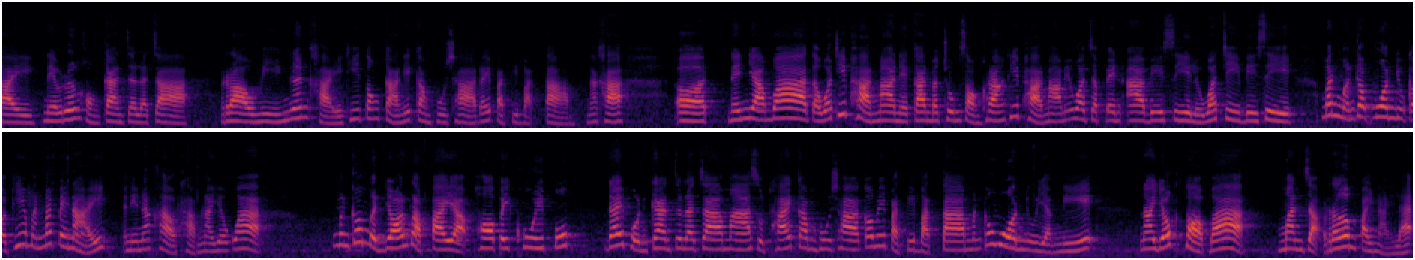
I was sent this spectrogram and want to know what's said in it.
ด ๆ ในเรื่องของการเจรจา เรามีเงื่อนไขที่ต้องการให้กัมพูชาได้ปฏิบัติตามนะคะ เน้นย้ำว่าแต่ว่าที่ผ่านมาเนี่ยการประชุมสองครั้งที่ผ่านมาไม่ว่าจะเป็น RBC หรือว่า GBC มันเหมือนกับวนอยู่กับที่มันไม่ไปไหน อันนี้นักข่าวถามนายกว่า มันก็เหมือนย้อนกลับไปอะพอไปคุยปุ๊บ ได้ผลการเจรจามาสุดท้ายกัมพูชาก็ไม่ปฏิบัติตาม มันก็วนอยู่อย่างนี้ นายกตอบว่ามันจะเริ่มไปไหนแล้ว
